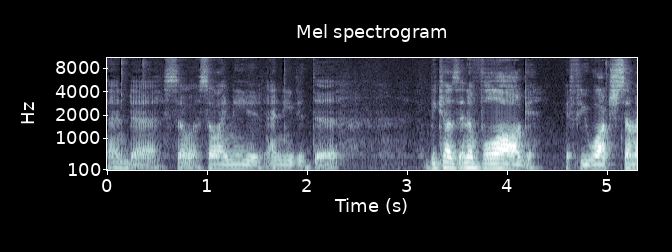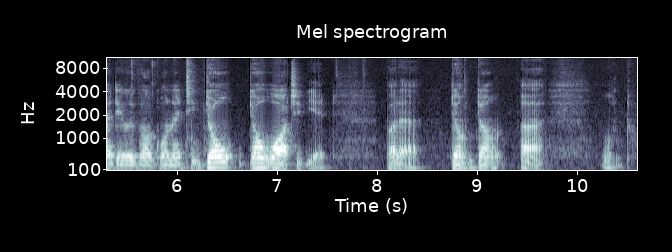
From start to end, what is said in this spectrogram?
and uh, so so I needed I needed the because in a vlog, if you watch Semi Daily Vlog 119, don't don't watch it yet, but uh, don't don't uh, 120.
